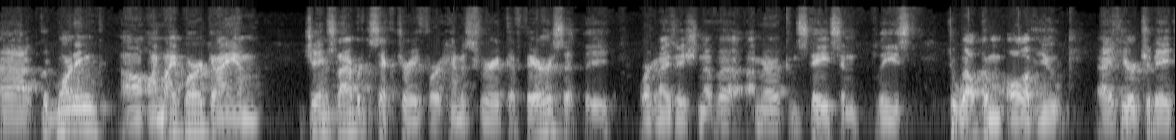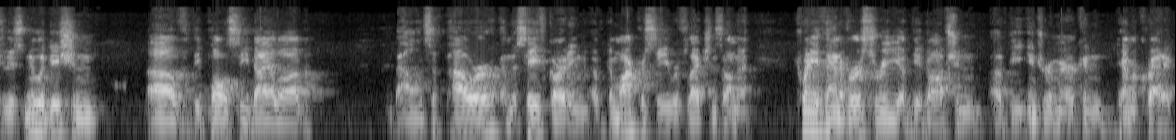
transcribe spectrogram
Uh, good morning. Uh, on my part, I am James Lambert, Secretary for Hemispheric Affairs at the Organization of uh, American States, and pleased to welcome all of you uh, here today to this new edition of the Policy Dialogue Balance of Power and the Safeguarding of Democracy Reflections on the 20th anniversary of the adoption of the Inter American Democratic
